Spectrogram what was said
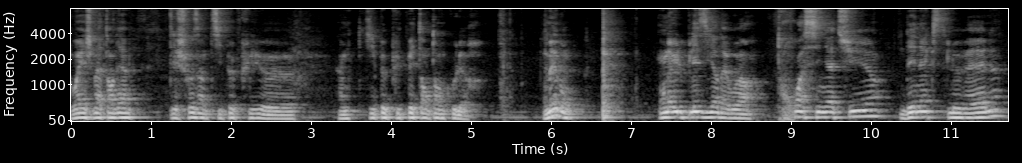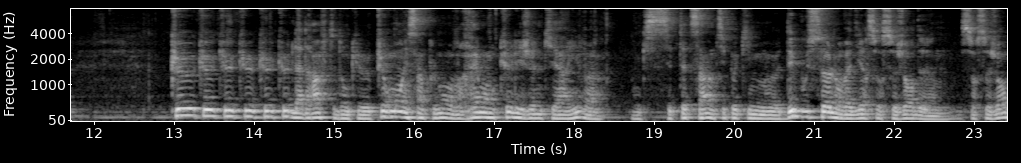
ouais, je m'attendais à des choses un petit peu plus, euh, un petit peu plus pétantes en couleur. Mais bon, on a eu le plaisir d'avoir trois signatures, des next level, que, que, que, que, que, que de la draft, donc purement et simplement vraiment que les jeunes qui arrivent. C'est peut-être ça un petit peu qui me déboussole, on va dire, sur ce genre de, sur ce genre.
